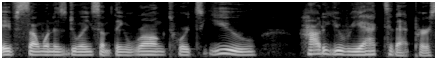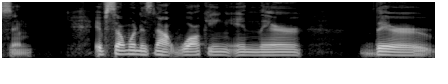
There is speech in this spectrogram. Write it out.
if someone is doing something wrong towards you, how do you react to that person? If someone is not walking in their, their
